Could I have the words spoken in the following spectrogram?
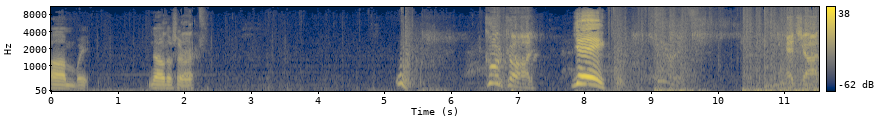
Um, wait. No, those are. Good God! Yay! Headshot.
